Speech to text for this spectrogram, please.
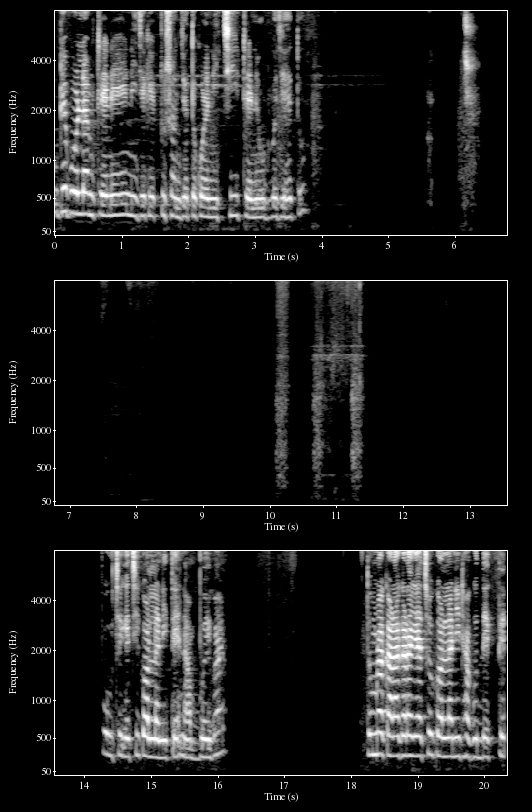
উঠে পড়লাম ট্রেনে নিজেকে একটু সংযত করে নিচ্ছি। ট্রেনে উঠবো যেহেতু। পৌঁছে গেছি কল্যাণীতে, নামবো এবার। তোমরা কারা কারা গেছো কল্যাণী ঠাকুর দেখতে?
